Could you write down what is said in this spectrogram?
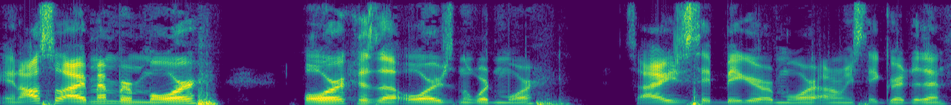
And also I remember more, or, because the or is in the word more. So I usually say bigger or more. I don't usually say greater than.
